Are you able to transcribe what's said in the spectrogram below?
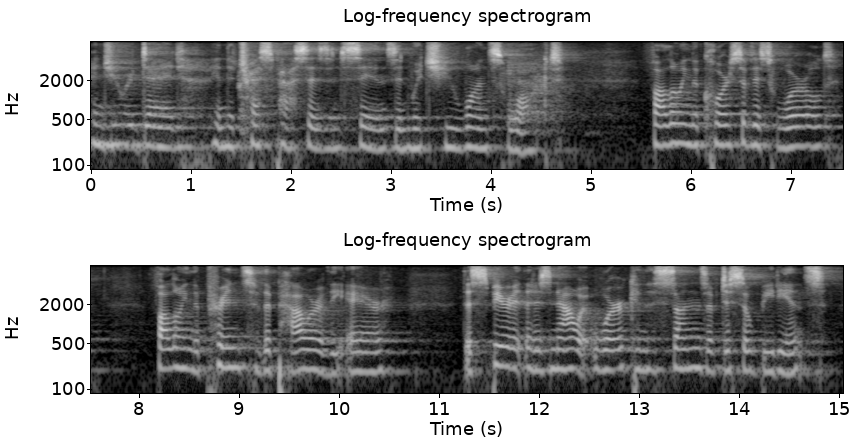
And you were dead in the trespasses and sins in which you once walked, following the course of this world, following the prince of the power of the air the spirit that is now at work in the sons of disobedience,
